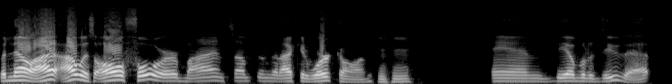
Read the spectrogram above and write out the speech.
But no, I, I was all for buying something that I could work on Mm-hmm. and be able to do that.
